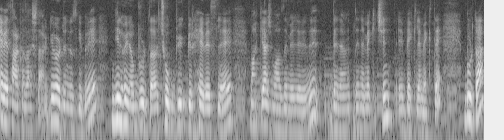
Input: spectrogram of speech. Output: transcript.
Evet arkadaşlar gördüğünüz gibi Nilo'ya burada çok büyük bir hevesle makyaj malzemelerini dene- denemek için e, beklemekte. Burada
